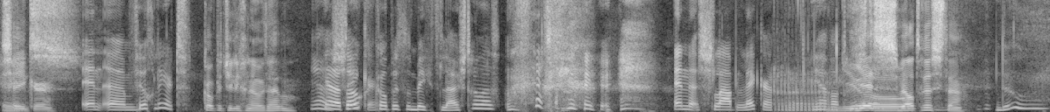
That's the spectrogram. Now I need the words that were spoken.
Zeker. En, ehm, Veel geleerd. Ik hoop dat jullie genoten hebben. ja, Ja, dat ook. zeker. Ik hoop dat het een beetje te luisteren was. En eh, slaap lekker. ja, wat. Yes, wel rusten. Doei.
